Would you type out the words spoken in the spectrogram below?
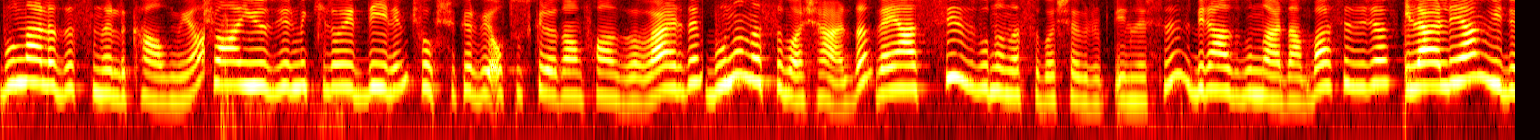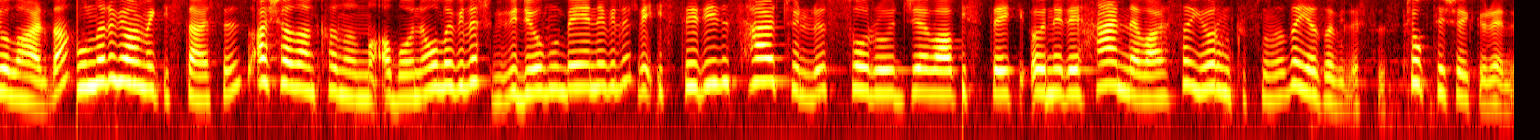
Bunlarla da sınırlı kalmıyor. Şu an 120 kiloyu değilim. Çok şükür bir 30 kilodan fazla verdim. Bunu nasıl başardım veya siz bunu nasıl başarabilirsiniz? Biraz bunlardan bahsedeceğiz. İlerleyen videolarda bunları görmek isterseniz aşağıdan kanalıma abone olabilir, videomu beğenebilir ve istediğiniz her türlü soru, cevap, istek, öneri her ne varsa yorum kısmına da yazabilirsiniz. Çok teşekkür ediyorum.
